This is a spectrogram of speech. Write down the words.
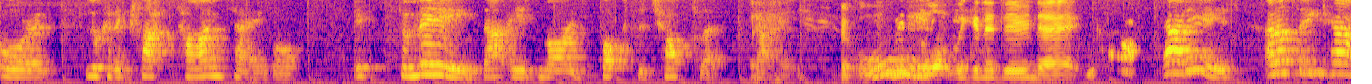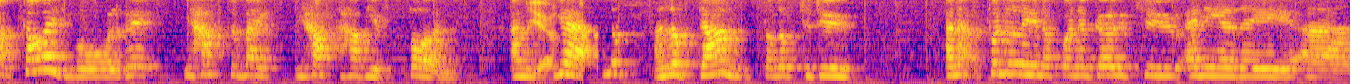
or a, look at a class timetable. It's for me that is my box of chocolates. That is. Ooh, really what are we gonna do next? Yeah, that is, and I think outside of all of it, you have to make, you have to have your fun. And Yeah. yeah, I love, I love dance. I love to do, and uh, funnily enough, when I go to any of the uh,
